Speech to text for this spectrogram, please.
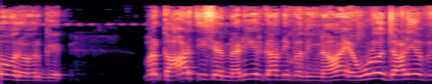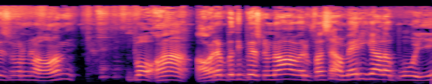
பவர் அவருக்கு. அப்புறம் கார்த்தி சார் நடிகர் கார்த்தி பார்த்தீங்கன்னா எவ்வளோ ஜாலியாக பேசுவார்னா இப்போ ஆ அவரை பற்றி பேசணும்னா அவர் ஃபஸ்ட்டு அமெரிக்காவில் போய்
